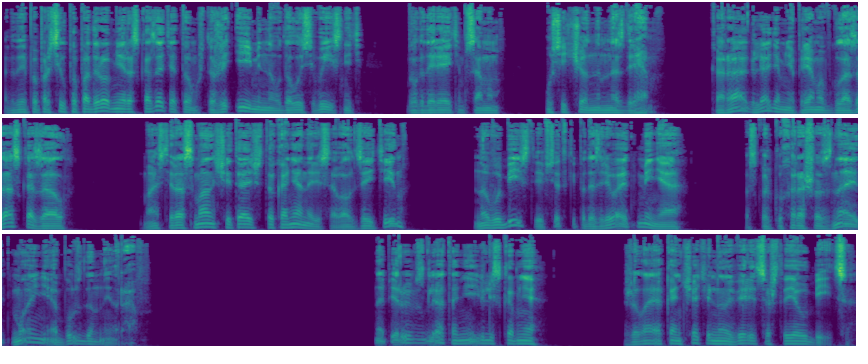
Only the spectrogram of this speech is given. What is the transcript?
Когда я попросил поподробнее рассказать о том, что же именно удалось выяснить благодаря этим самым усеченным ноздрям, Кара, глядя мне прямо в глаза, сказал, «Мастер Осман считает, что коня нарисовал Зайтин, но в убийстве все-таки подозревает меня, поскольку хорошо знает мой необузданный нрав». На первый взгляд они явились ко мне, желая окончательно увериться, что я убийца,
